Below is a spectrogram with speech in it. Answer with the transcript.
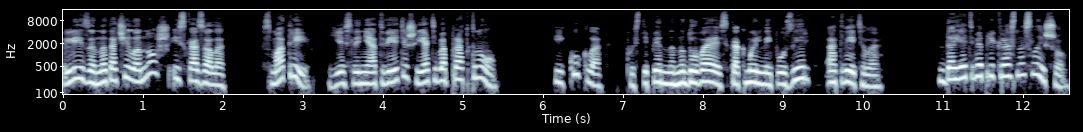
Лиза наточила нож и сказала, «Смотри, если не ответишь, я тебя проткну». И кукла постепенно надуваясь, как мыльный пузырь, ответила. «Да я тебя прекрасно слышу».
